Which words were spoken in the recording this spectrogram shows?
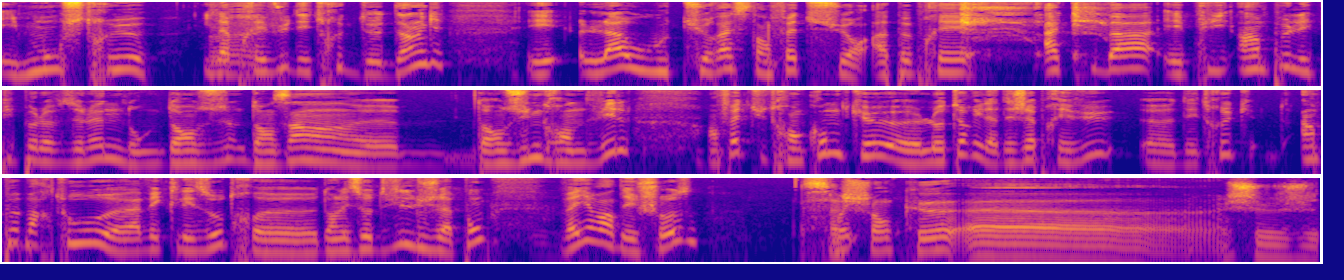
est monstrueux. Il a prévu des trucs de dingue, et là où tu restes en fait sur à peu près Akiba et puis un peu les People of the Land, donc dans un- dans un euh, dans une grande ville, en fait tu te rends compte que euh, l'auteur il a déjà prévu euh, des trucs un peu partout avec les autres dans les autres villes du Japon. Va y avoir des choses. Sachant que, je, je,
